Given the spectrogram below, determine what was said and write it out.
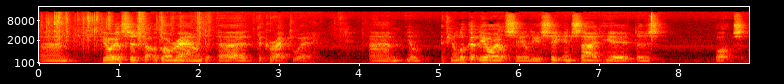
Um, the oil seal's got to go around uh, the correct way. Um, you'll, if you look at the oil seal, you see inside here there's what's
